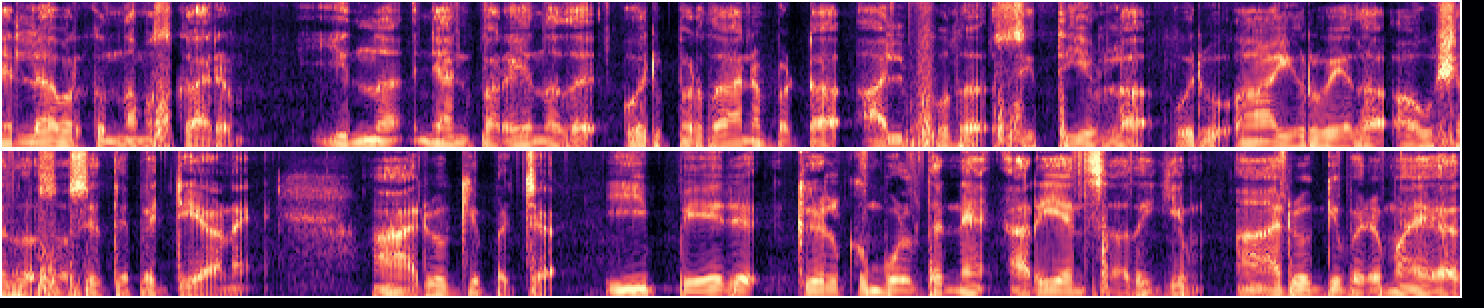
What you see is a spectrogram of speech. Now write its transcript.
എല്ലാവർക്കും നമസ്കാരം. ഇന്ന് ഞാൻ പറയുന്നത് ഒരു പ്രധാനപ്പെട്ട അത്ഭുത സിദ്ധിയുള്ള ഒരു ആയുർവേദ ഔഷധ സസ്യത്തെ പറ്റിയാണ്. ആരോഗ്യപ്പച്ച ഈ പേര് കേൾക്കുമ്പോൾ തന്നെ അറിയാൻ സാധിക്കും. ആരോഗ്യപരമായ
